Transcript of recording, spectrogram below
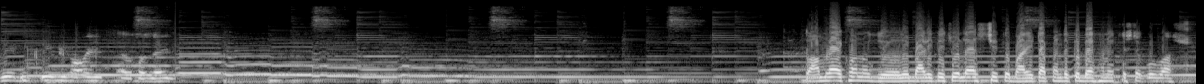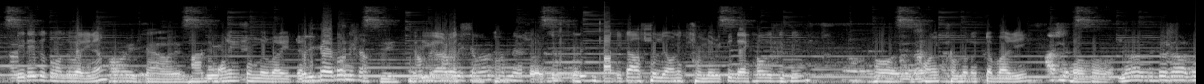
বেবি ক্রিম হয় তো আমরা এখন ওই যে ওদের বাড়িতে চলে আসছি তো বাড়িটা আপনাদেরকে দেখানোর চেষ্টা করব। এটাই তো তোমাদের বাড়ি না? হয় অনেক সুন্দর বাড়িটা। বাড়িটা আসলে অনেক সুন্দর। একটু দেখা দেখাও এদিকে। অনেক সুন্দর একটা বাড়ি। যাওয়া তো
